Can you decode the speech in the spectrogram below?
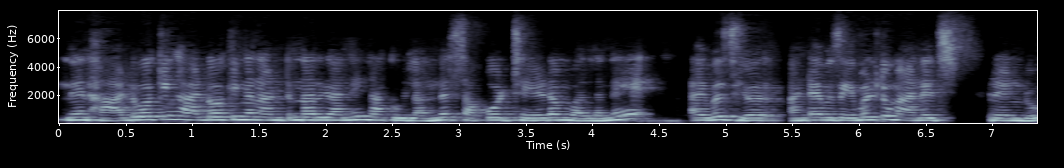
నేను హార్డ్ వర్కింగ్ హార్డ్ వర్కింగ్ అని అంటున్నారు కానీ నాకు వీళ్ళందరూ సపోర్ట్ చేయడం వల్లనే ఐ వాజ్ హియర్ అంటే I was able to manage రెండు.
